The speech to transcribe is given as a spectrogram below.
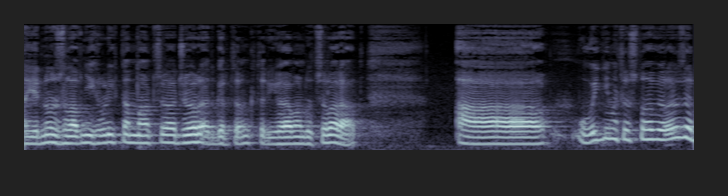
Jedno z hlavních rolí tam má třeba Joel Edgerton, který já mám docela rád. A uvidíme, co z toho vyleze.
